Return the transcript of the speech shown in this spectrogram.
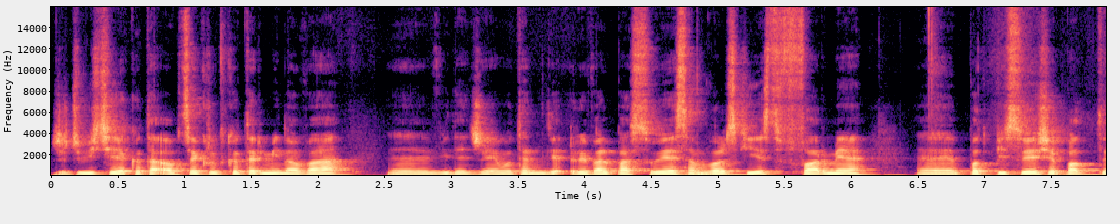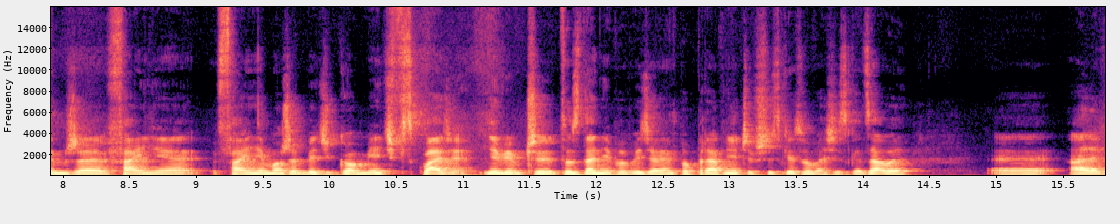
rzeczywiście jako ta opcja krótkoterminowa y, widać, że jemu ten rywal pasuje, sam Wolski jest w formie, podpisuje się pod tym, że fajnie, fajnie może być go mieć w składzie. Nie wiem, czy to zdanie powiedziałem poprawnie, czy wszystkie słowa się zgadzały, e, ale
